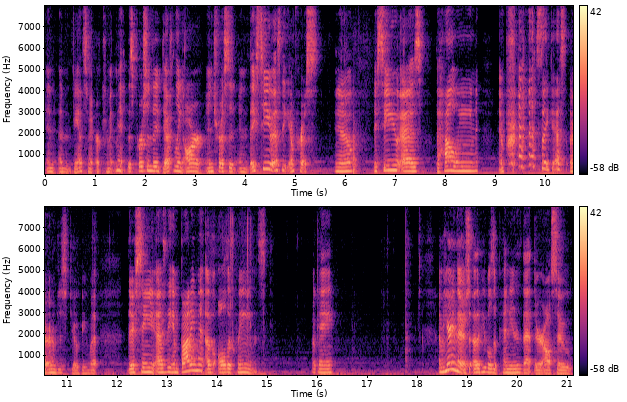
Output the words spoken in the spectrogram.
in, in, advancement or commitment this person they definitely are interested in they see you as the empress you know they see you as the halloween empress i guess or i'm just joking but they're seeing you as the embodiment of all the queens. Okay? I'm hearing there's other people's opinions that they're also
